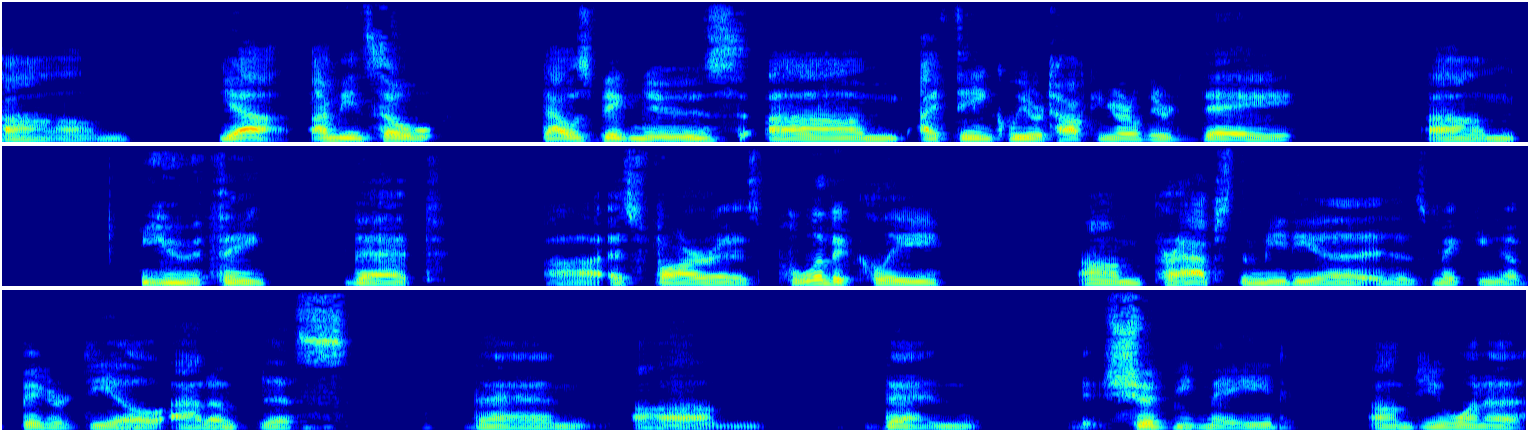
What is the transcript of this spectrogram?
Um, yeah, I mean, so that was big news. Um, I think we were talking earlier today. Um, you think that uh, as far as politically, um, perhaps the media is making a bigger deal out of this than um, than should be made. Um, do you want to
